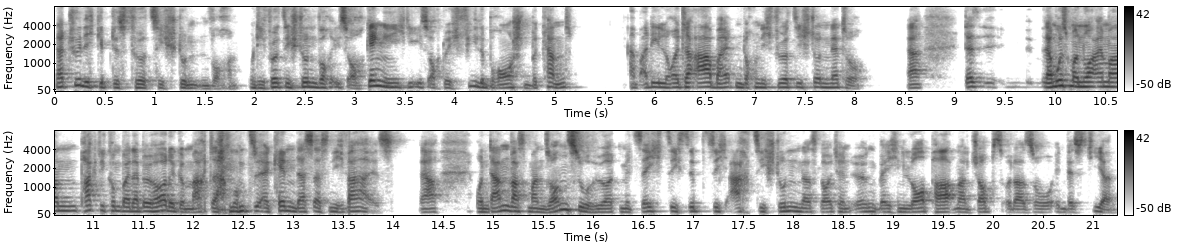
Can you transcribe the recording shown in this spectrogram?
Natürlich gibt es 40-Stunden-Wochen. Und die 40-Stunden-Woche ist auch gängig, die ist auch durch viele Branchen bekannt. Aber die Leute arbeiten doch nicht 40 Stunden netto. Ja, das, da muss man nur einmal ein Praktikum bei der Behörde gemacht haben, um zu erkennen, dass das nicht wahr ist. Ja, und dann, was man sonst so hört mit 60, 70, 80 Stunden, dass Leute in irgendwelchen Law-Partner-Jobs oder so investieren,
